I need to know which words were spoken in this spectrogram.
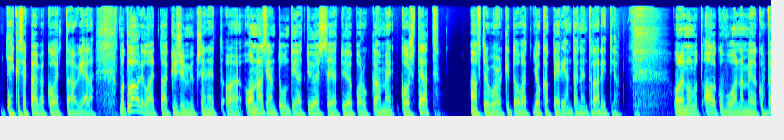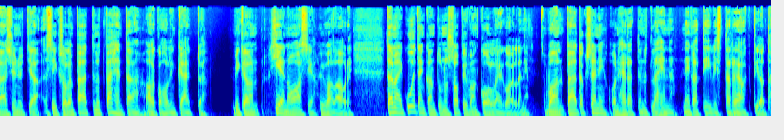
Mutta ehkä se päivä koittaa vielä. Mutta Lauri laittaa kysymyksen, että on asiantuntija työssä ja työporukkaamme kosteat afterworkit ovat joka perjantainen traditio. Olen ollut alkuvuonna melko väsynyt ja siksi olen päättänyt vähentää alkoholin käyttöä, mikä on hieno asia, hyvä Lauri. Tämä ei kuitenkaan tunnu sopivan kollegoilleni, vaan päätökseni on herättänyt lähinnä negatiivista reaktiota.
